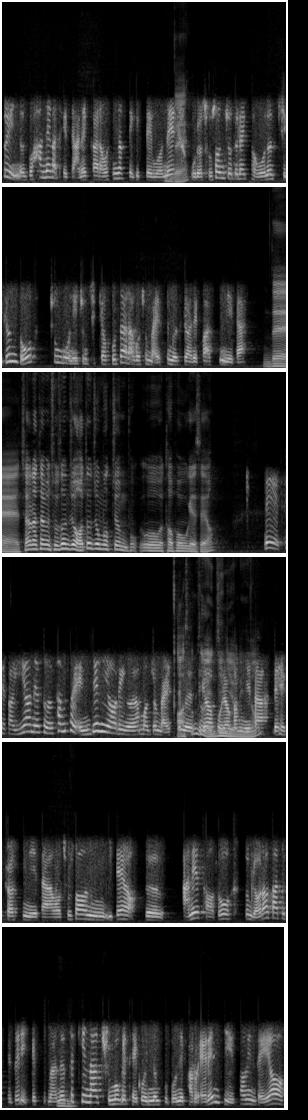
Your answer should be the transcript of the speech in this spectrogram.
수 있는 또 한 해가 되지 않을까라고 생각되기 때문에 네. 오히려 조선주들의 경우는 지금도 충분히 좀 지켜보자라고 좀 말씀을 드려야 될 것 같습니다. 네. 자, 그렇다면 조선주 어떤 종목 좀 더 보고 계세요? 네, 제가 이 안에서는 삼성 엔지니어링을 한번 좀 아, 말씀을 삼성 드려보려고? 합니다. 네, 그렇습니다. 뭐 조선 이제 그 안에서도 좀 여러 가지 배들이 있겠지만은 음. 특히나 주목이 되고 있는 부분이 바로 LNG 선인데요.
